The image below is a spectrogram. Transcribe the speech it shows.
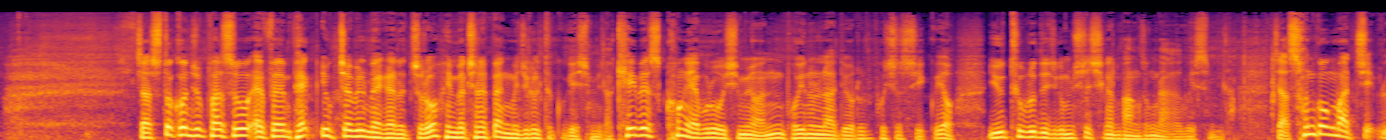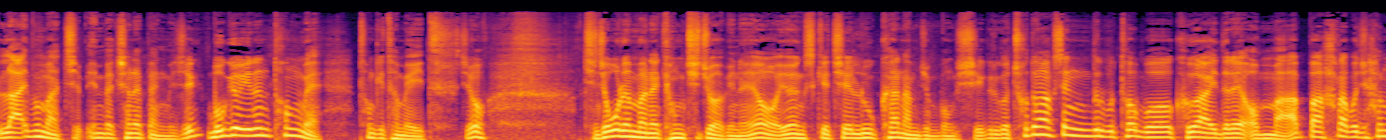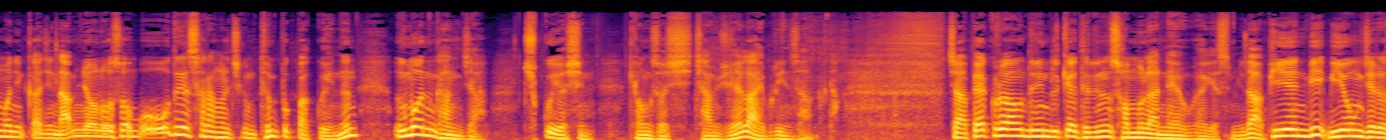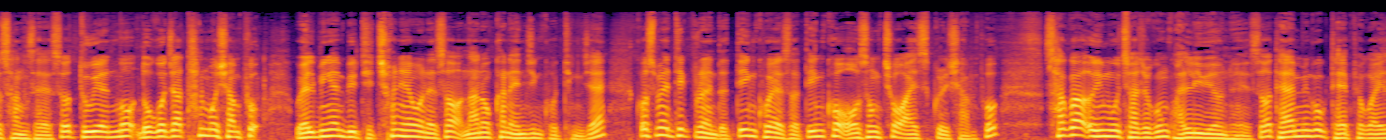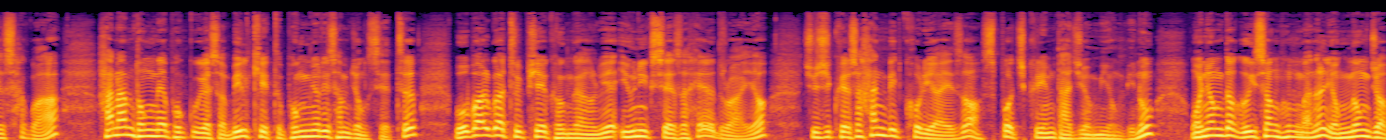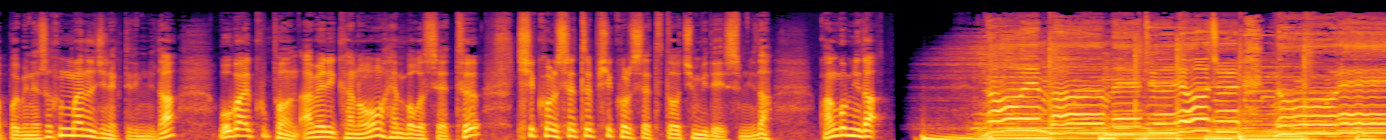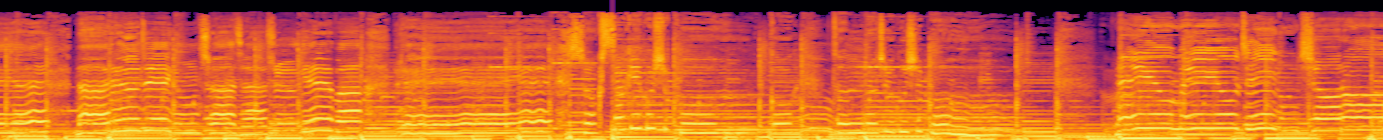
자, 수도권 주파수 FM 106.1MHz로 인백션의 백뮤직을 듣고 계십니다. KBS 콩 앱으로 오시면 보이는 라디오를 보실 수 있고요. 유튜브로도 지금 실시간 방송 나가고 있습니다. 자, 선곡 맛집, 라이브 맛집, 인백션의 백뮤직. 목요일은 통매, 통기타 메이트죠. 진짜 오랜만에 경치조합이네요. 여행 스케치의 루카 남준봉 씨 그리고 초등학생들부터 뭐 그 아이들의 엄마, 아빠, 할아버지, 할머니까지 남녀노소 모두의 사랑을 지금 듬뿍 받고 있는 음원 강자 축구 여신 경서 씨 잠시 후에 라이브로 인사합니다. 자, 백그라운드님들께 드리는 선물 안내하고 가겠습니다. B&B 미용재료 상사에서 두앤모 노고자 탈모 샴푸, 웰빙앤뷰티 천혜원에서 나노칸 엔진 코팅제, 코스메틱 브랜드 띵코에서 띵코 어성초 아이스쿨 샴푸, 사과 의무 자조금 관리위원회에서 대한민국 대표과일 사과, 하남 동네 복국에서 밀키트 복요리 3종 세트, 모발과 두피의 건강을 위해 유닉스에서 헤어드라이어, 주식회사 한빛코리아에서 스포츠크림 다지온 미용 비누, 원형덕 의성 흑마늘 영농조합법인에서 흑마늘 진액 드립니다. 모바일 쿠폰, 아메리카노 햄버거 세트, 치콜 세트, 피콜 세트도 준비되어 있습니다. 광고입니다. 속삭이고 싶어 꼭 들려주고 싶어 매우 매우 지금처럼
